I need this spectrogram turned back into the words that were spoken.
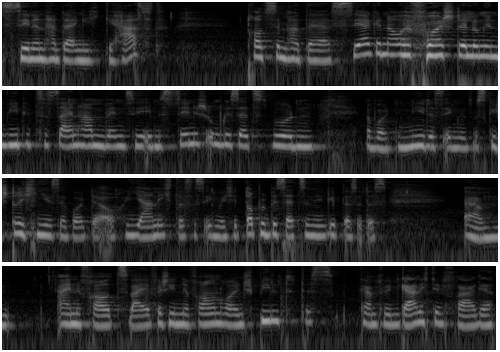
Szenen hat er eigentlich gehasst. Trotzdem hatte er sehr genaue Vorstellungen, wie die zu sein haben, wenn sie eben szenisch umgesetzt wurden. Er wollte nie, dass irgendetwas gestrichen ist. Er wollte auch ja nicht, dass es irgendwelche Doppelbesetzungen gibt, also dass ähm, eine Frau zwei verschiedene Frauenrollen spielt. Das kam für ihn gar nicht in Frage.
